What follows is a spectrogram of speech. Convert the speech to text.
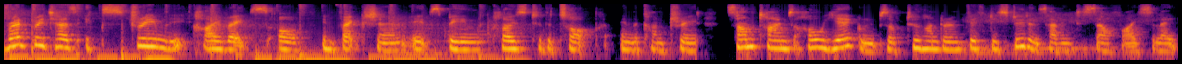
Redbridge has extremely high rates of infection. It's been close to the top in the country sometimes whole year groups of 250 students having to self-isolate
